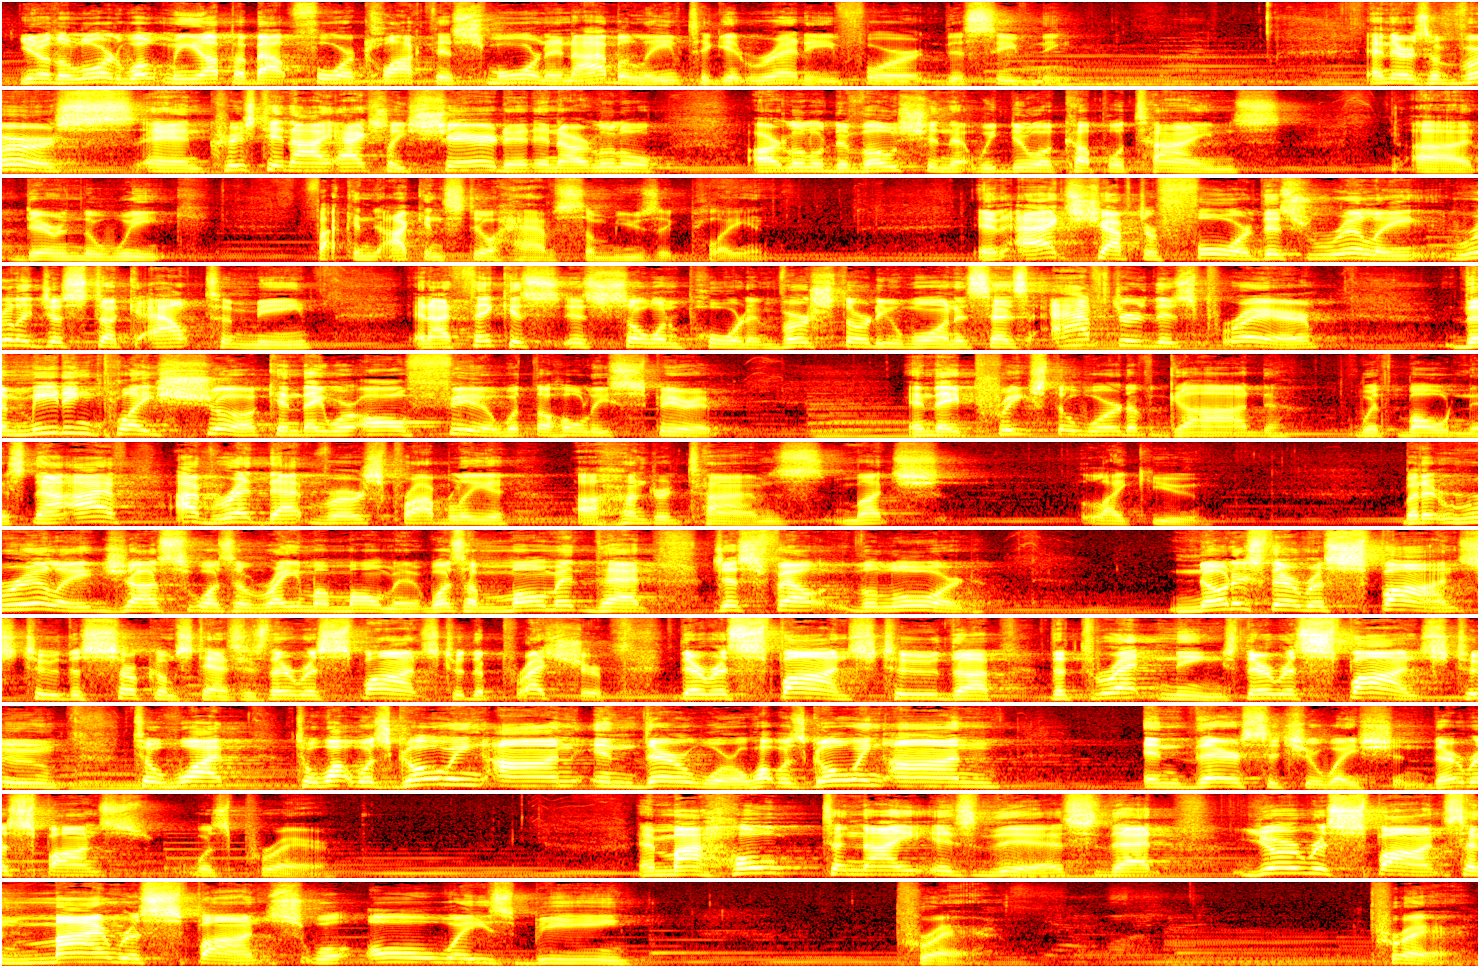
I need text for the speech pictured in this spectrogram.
You know, the Lord woke me up about four o'clock this morning, I believe, to get ready for this evening. And there's a verse, and Christy and I actually shared it in our little, our little devotion that we do a couple of times uh, during the week. If I can, I can still have some music playing. In Acts chapter 4, this really, really just stuck out to me, and I think it's, it's so important. Verse 31, it says, After this prayer, the meeting place shook, and they were all filled with the Holy Spirit. And they preached the word of God with boldness. Now, I've, I've read that verse probably a hundred times, much like you. But it really just was a Rhema moment, was a moment that just felt the Lord. Notice their response to the circumstances, their response to the pressure, their response to the, the threatenings, their response to, to, what, to what was going on in their world, what was going on in their situation. Their response was prayer. And my hope tonight is this that your response and my response will always be prayer. Prayer.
